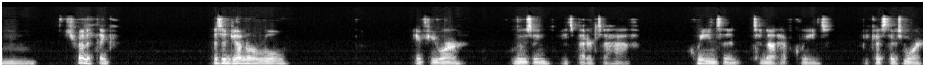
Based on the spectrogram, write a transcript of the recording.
Mm, trying to think. As a general rule, if you are losing, it's better to have queens than to not have queens because there's more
